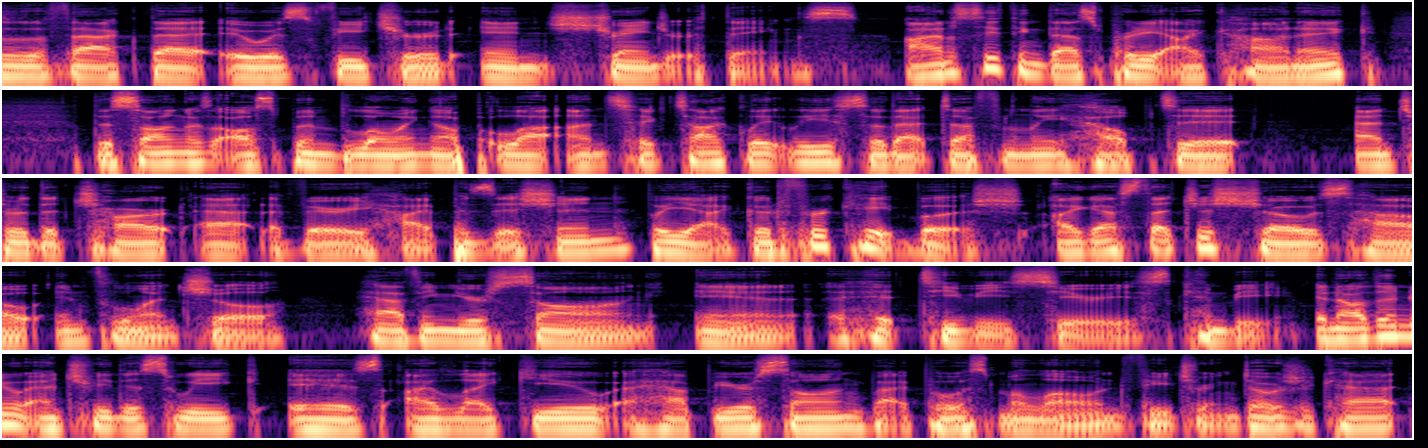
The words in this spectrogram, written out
of the fact that it was featured in Stranger Things. I honestly think that's pretty iconic. The song has also been blowing up a lot on TikTok lately, so that definitely helped it enter the chart at a very high position. But yeah, good for Kate Bush. I guess that just shows how influential having your song in a hit TV series can be. Another new entry this week is I Like You, a Happier Song by Post Malone featuring Doja Cat.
